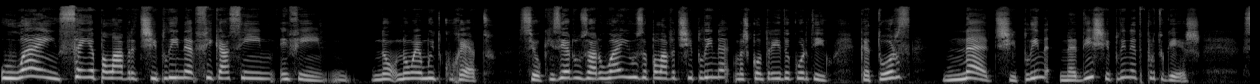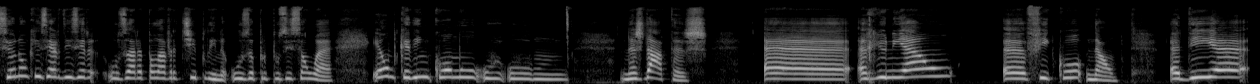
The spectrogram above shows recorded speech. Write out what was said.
o em sem a palavra disciplina fica assim, enfim, não, não é muito correto. Se eu quiser usar o em, uso a palavra disciplina, mas contraída com o artigo 14 na disciplina, na disciplina de português. Se eu não quiser dizer usar a palavra disciplina, uso a preposição a. É um bocadinho como o, o, nas datas. Uh, a reunião uh, ficou. Não. A dia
